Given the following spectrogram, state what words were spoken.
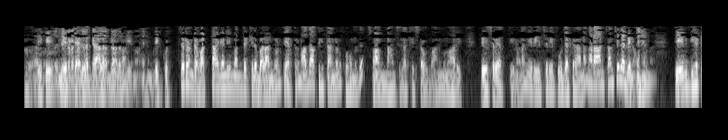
ඒකේ ප්ලේට් කැල්ලක් දාලා තියෙනවා. ඒක කොච්චරට වටා ගැනීමක්ද කියලා බලන්න ඕනේ. ඒ ඇත්තටම අද අපි හිතන්න ඕනේ කොහොමද ස්වාමීන් වහන්සේලා කෙස්ටවුල් බාන මොනවා හරි රේසරයක් තියෙනවා නම් ඒ රේසරේ පූජා කරා නම් අර ආංශංශය ලැබෙනවා. එහෙම. ඒ විදිහට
